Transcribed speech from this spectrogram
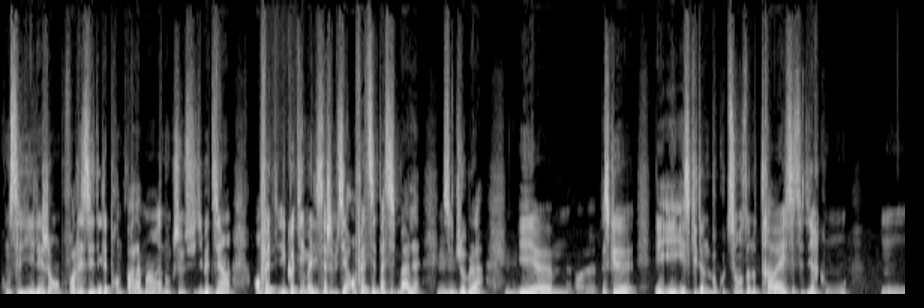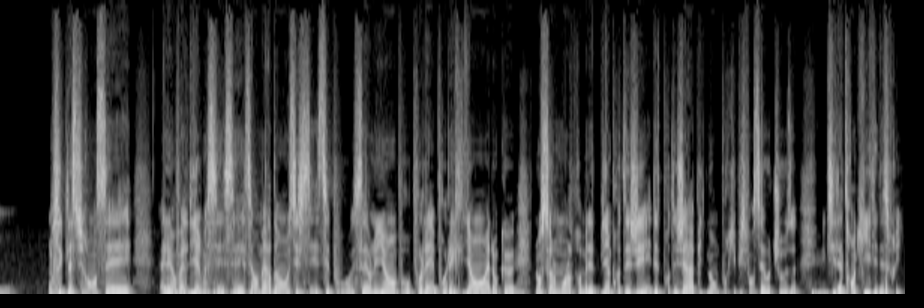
conseiller les gens, pour pouvoir les aider, les prendre par la main. Donc je me suis dit, ben tiens, en fait, et quand il m'a dit ça, je me suis dit, en fait, c'est pas si mal ce mhm. job-là. Mhm. Et euh, parce que et, et, ce qui donne beaucoup de sens dans notre travail, c'est de se dire qu'on on, sait que l'assurance est, allez, on va le dire, mais c'est emmerdant, c'est ennuyant pour, pour, les, pour les clients. Et donc, euh, mhm. non seulement on leur promet d'être bien protégés et d'être protégés rapidement pour qu'ils puissent penser à autre chose, mmh. et qu'ils aient la tranquillité d'esprit.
